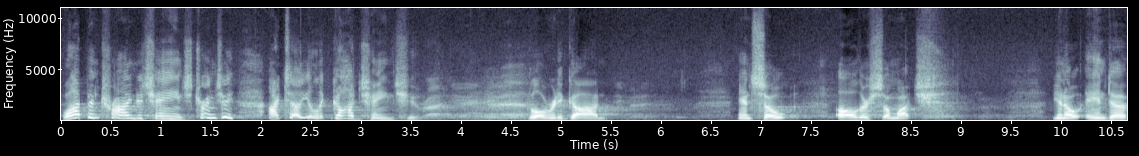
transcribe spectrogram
Well, I've been trying to change. Trying to change. I tell you, let God change you. Glory to God. And so, oh, there's so much. You know, and uh,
